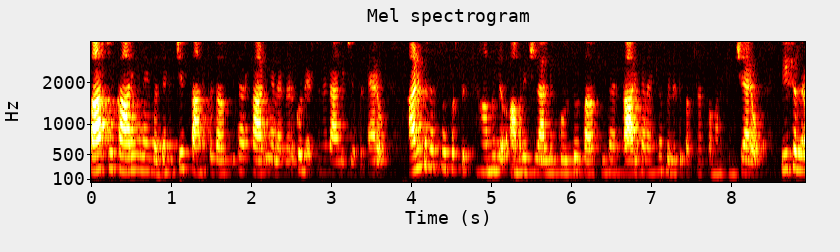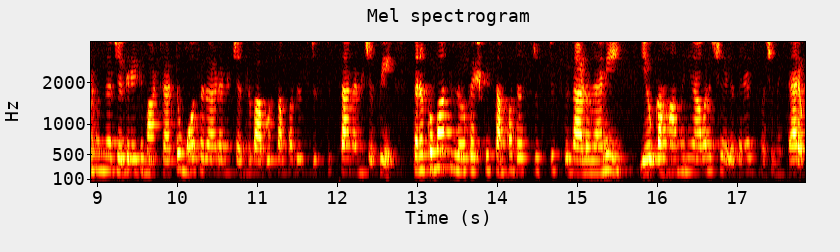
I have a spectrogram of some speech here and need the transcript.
పార్టీ కార్యాలయం వద్ద నుంచి స్థానిక తహసీల్దార్ కార్యాలయం వరకు నిరసన ర్యాలీ చేపట్టారు. అనంతరం సూపర్ సిక్స్ హామీలు అమలు చేయాలని కోరుతూ తహసీల్దార్ కార్యాలయంలో వినతి పత్రం సమర్పించారు. ఈ సందర్భంగా జగిరెడ్డి మాట్లాడుతూ మోసగాడని చంద్రబాబు సంపద సృష్టిస్తానని చెప్పి తన కుమారుడు లోకేష్కి సంపద సృష్టిస్తున్నాడు గాని ఏ ఒక్క హామీని అమలు చేయలేదని ధ్వజమెత్తారు.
